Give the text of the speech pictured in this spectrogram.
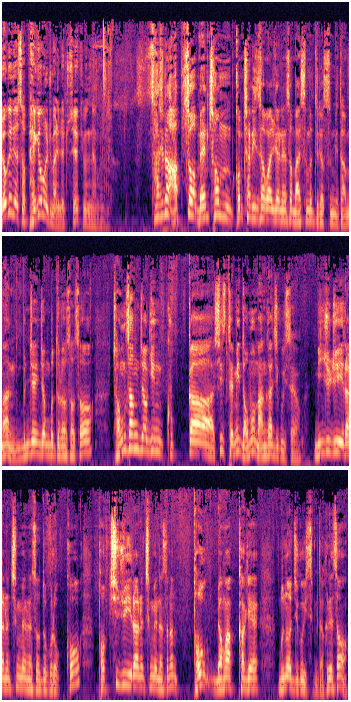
여기에 대해서 배경을 좀 알려주세요, 김영남 의원님. 사실은 앞서 맨 처음 검찰 인사 관련해서 말씀을 드렸습니다만 문재인 정부 들어서서 정상적인 국가 시스템이 너무 망가지고 있어요. 민주주의라는 측면에서도 그렇고 법치주의라는 측면에서는 더욱 명확하게 무너지고 있습니다. 그래서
